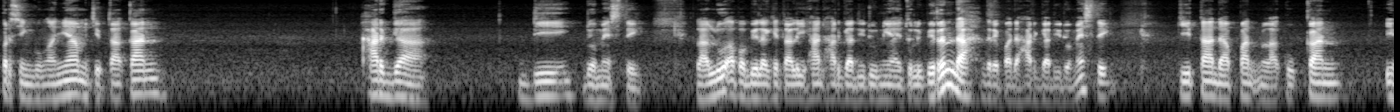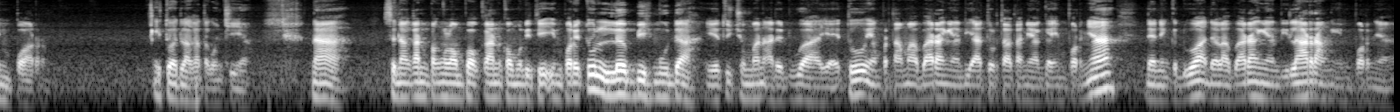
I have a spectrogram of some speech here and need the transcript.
Persinggungannya menciptakan harga di domestik. Lalu apabila kita lihat harga di dunia itu lebih rendah daripada harga di domestik, kita dapat melakukan impor. Itu adalah kata kuncinya. Nah, sedangkan pengelompokan komoditi impor itu lebih mudah, yaitu cuma ada dua, yaitu yang pertama barang yang diatur tata niaga impornya, dan yang kedua adalah barang yang dilarang impornya.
